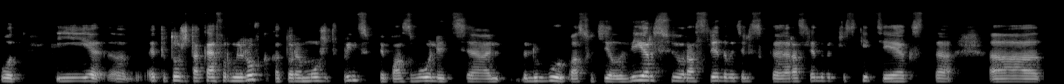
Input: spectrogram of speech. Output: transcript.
Вот. И э, это тоже такая формулировка, которая может, в принципе, позволить э, любую, по сути дела, версию, расследовательский текст, там,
